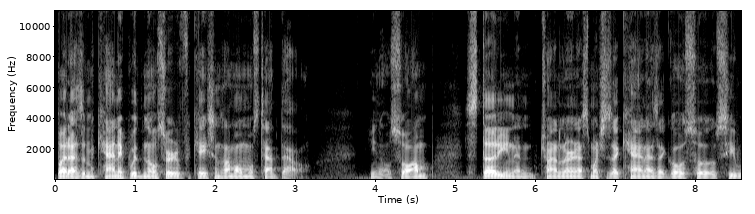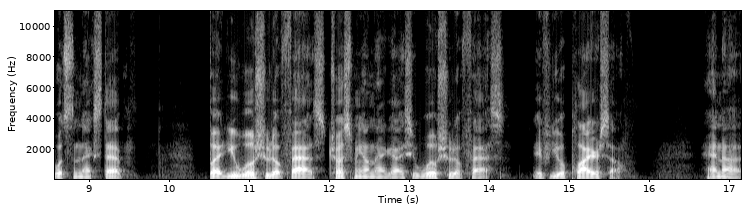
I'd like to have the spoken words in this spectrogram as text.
But as a mechanic with no certifications, I'm almost tapped out. You know, so I'm studying and trying to learn as much as I can as I go. So see what's the next step. But you will shoot up fast. Trust me on that, guys. You will shoot up fast if you apply yourself. And uh,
